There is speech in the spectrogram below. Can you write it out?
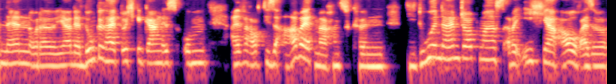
nennen oder ja der Dunkelheit durchgegangen ist, um einfach auch diese Arbeit machen zu können, die du in deinem Job machst, aber ich ja auch. Also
